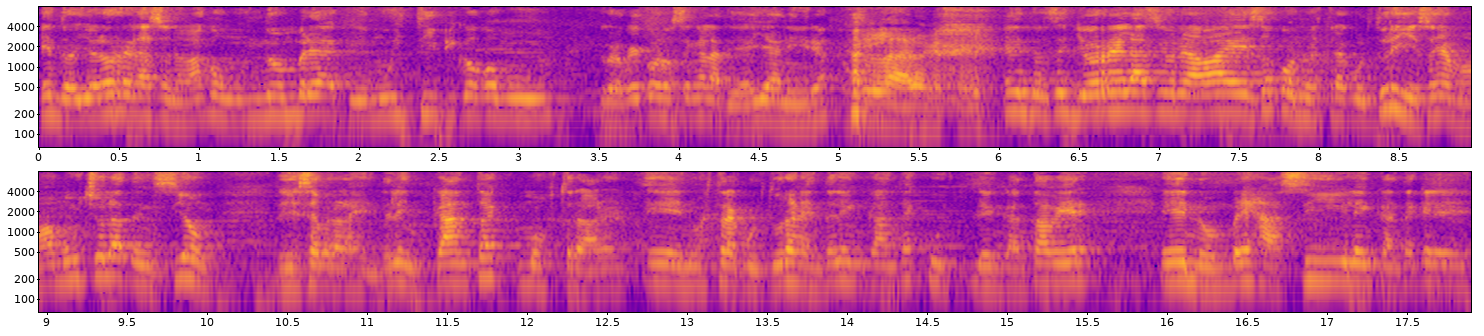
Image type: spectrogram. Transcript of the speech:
Entonces yo lo relacionaba con un nombre aquí muy típico común. Yo creo que conocen a la tía Yanira. Claro que sí. Entonces yo relacionaba eso con nuestra cultura y eso llamaba mucho la atención. Yo decía, pero a la gente le encanta mostrar eh, nuestra cultura, a la gente le encanta, le encanta ver eh, nombres así, le encanta que, le-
